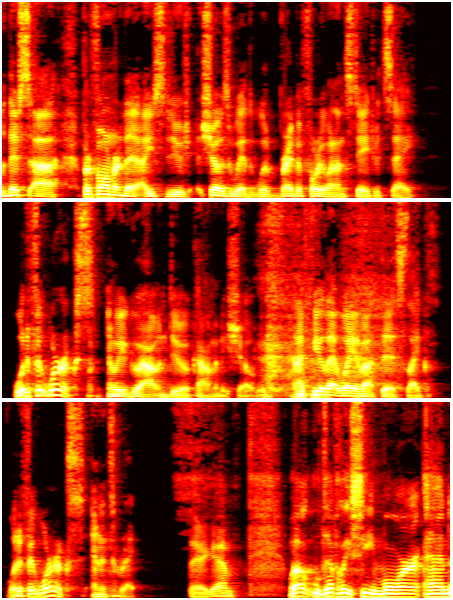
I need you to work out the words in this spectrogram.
This uh, performer that I used to do shows with, would right before he went on stage, would say, "What if it works?" And we'd go out and do a comedy show. And I feel that way about this. Like, what if it works? And it's great. There you go. Well, we'll definitely see more. And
